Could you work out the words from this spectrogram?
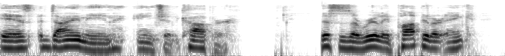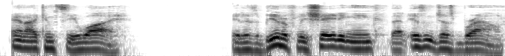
is Diamine Ancient Copper. This is a really popular ink, and I can see why. It is a beautifully shading ink that isn't just brown.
